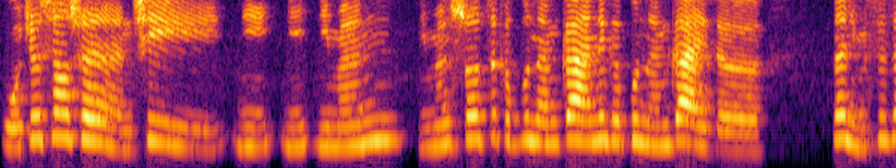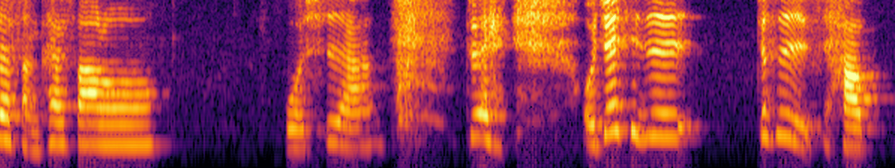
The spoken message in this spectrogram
我就是要吹冷气，你你你们你们说这个不能盖，那个不能盖的，那你们是在反开发喽？我是啊，对，我觉得其实。就是好，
